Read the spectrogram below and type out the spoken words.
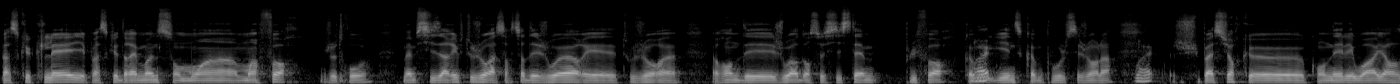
parce que Clay et parce que Draymond sont moins, moins forts, je trouve. Même s'ils arrivent toujours à sortir des joueurs et toujours euh, rendre des joueurs dans ce système plus forts, comme Ouais. Wiggins, comme Poole, ces joueurs-là. Ouais. Je suis pas sûr que- qu'on ait les Warriors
